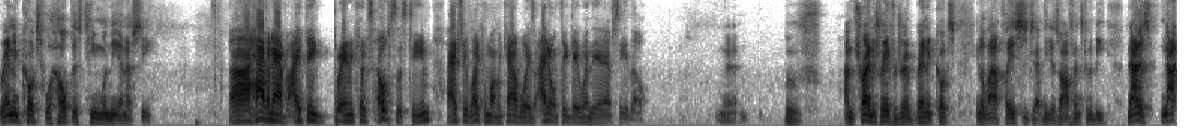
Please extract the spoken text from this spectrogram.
Brandin Cooks will help this team win the NFC. Uh, half and half. I think Brandin Cooks helps this team. I actually like him on the Cowboys. I don't think they win the NFC though. Yeah. Oof. I'm trying to trade for Brandin Cooks in a lot of places because I think his offense is going to be not as not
